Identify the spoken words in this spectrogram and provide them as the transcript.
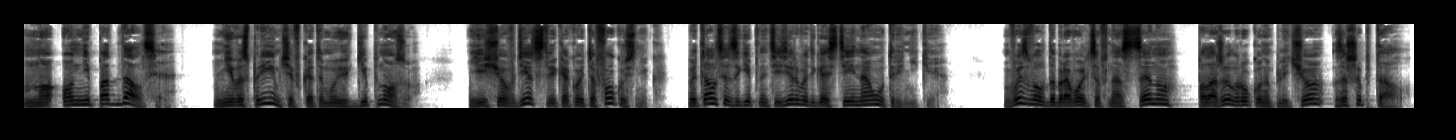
Но он не поддался. Не восприимчив к этому их гипнозу. Еще в детстве какой-то фокусник пытался загипнотизировать гостей на утреннике. Вызвал добровольцев на сцену, положил руку на плечо, зашептал.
